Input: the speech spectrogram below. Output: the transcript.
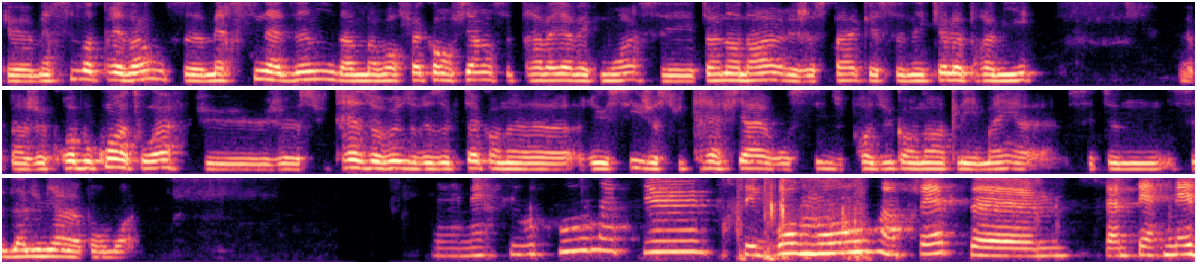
Que merci de votre présence. Merci Nadine de m'avoir fait confiance et de travailler avec moi. C'est un honneur et j'espère que ce n'est que le premier. Euh, je crois beaucoup en toi. Puis je suis très heureux du résultat qu'on a réussi. Je suis très fier aussi du produit qu'on a entre les mains. C'est de la lumière pour moi. Euh, merci beaucoup, Mathieu, pour ces beaux mots. En fait, euh, ça me permet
